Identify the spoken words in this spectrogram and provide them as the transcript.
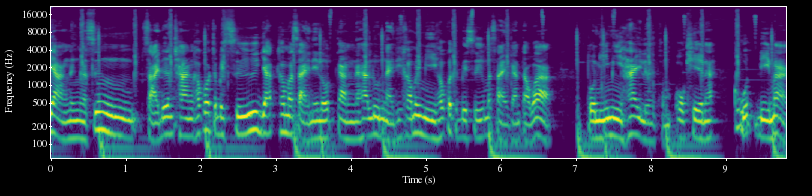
อย่างหนึ่งอะซึ่งสายเดินทางเขาก็จะไปซื้อยัดเข้ามาใส่ในรถกันนะฮะรุ่นไหนที่เขาไม่มีเขาก็จะไปซื้อมาใส่กัน แต่ว่าตัวนี้มีให้เลยผมโอเคนะกู๊ดดีมาก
